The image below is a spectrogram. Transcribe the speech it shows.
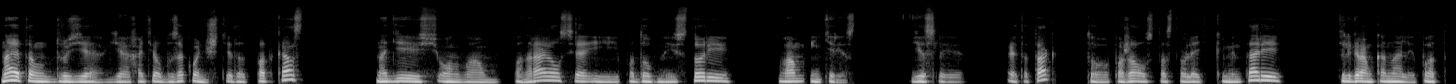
На этом, друзья, я хотел бы закончить этот подкаст. Надеюсь, он вам понравился и подобные истории вам интересны. Если это так, то, пожалуйста, оставляйте комментарии в телеграм-канале под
